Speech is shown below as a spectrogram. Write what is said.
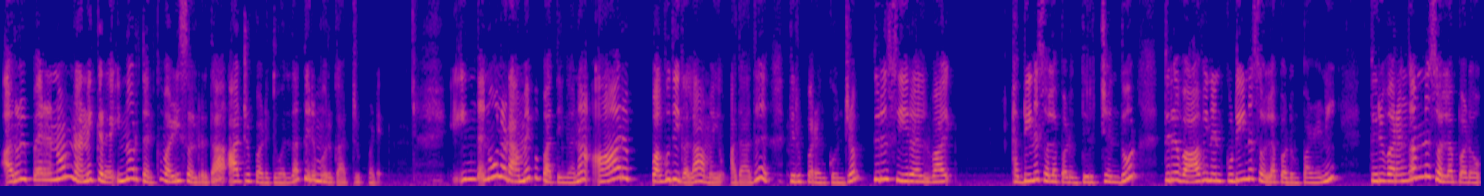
அருள் பெறணும்னு நினைக்கிற இன்னொருத்தருக்கு வழி சொல்றதா ஆற்றுப்படுத்துவதுதான் திருமுருகாற்றுப்படை. இந்த நூலோட அமைப்பு பார்த்தீங்கன்னா ஆறு பகுதிகளாக அமையும். அதாவது திருப்பரங்குன்றம் திருசீரல்வாய் அப்படின்னு சொல்லப்படும் திருச்செந்தூர் திருவாவினன்குடின்னு சொல்லப்படும் பழனி திருவரங்கம்னு சொல்லப்படும்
